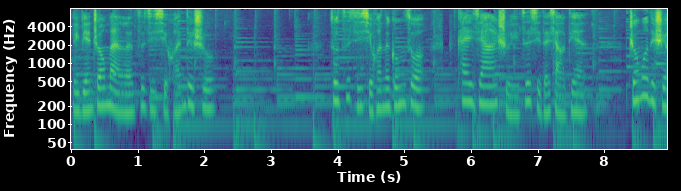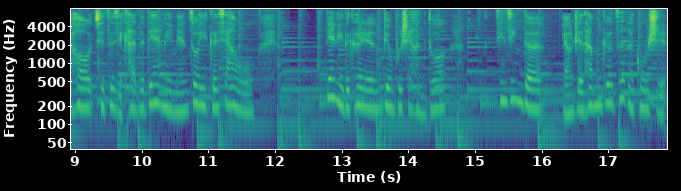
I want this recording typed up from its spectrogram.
里边装满了自己喜欢的书，做自己喜欢的工作，开一家属于自己的小店。周末的时候去自己开的店里面坐一个下午，店里的客人并不是很多，静静的聊着他们各自的故事，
